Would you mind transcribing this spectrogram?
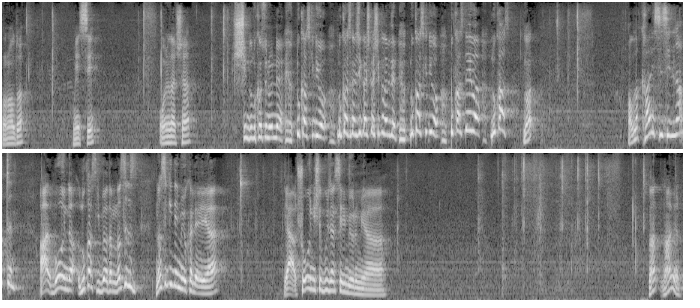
Ronaldo. Messi. Oynadı aşağı. Şimdi Lucas'ın önüne. Lucas gidiyor. Lucas kaleci karşı karşıya kalabilir. Lucas gidiyor. Lucas Leiva. Lucas. Lan. Allah kahretsin seni ne yaptın? Abi bu oyunda Lucas gibi adam nasıl nasıl gidemiyor kaleye ya? Ya şu oyunu işte bu yüzden sevmiyorum ya. Lan ne yapıyorsun?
